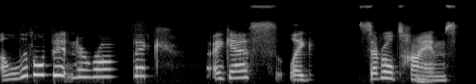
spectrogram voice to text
a little bit neurotic, I guess. Like several times,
